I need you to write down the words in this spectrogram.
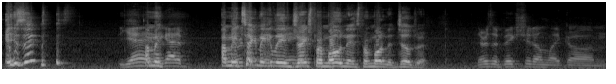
is it? Yeah, I they mean- gotta. I mean, There was a big technically, if. Drake's promoting it, it's promoting the children. There's a big shit on like um,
